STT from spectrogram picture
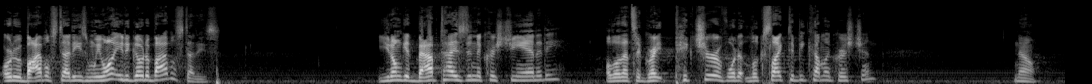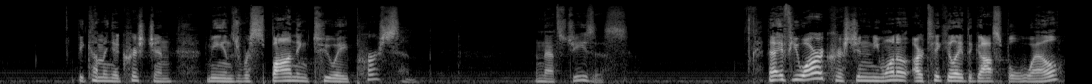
or to Bible studies, and we want you to go to Bible studies. You don't get baptized into Christianity, although that's a great picture of what it looks like to become a Christian. No. Becoming a Christian means responding to a person, and that's Jesus. Now, if you are a Christian and you want to articulate the gospel well,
